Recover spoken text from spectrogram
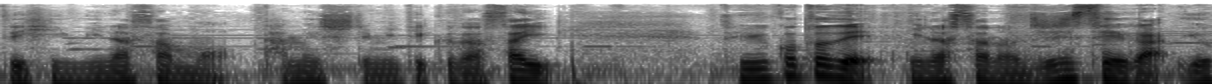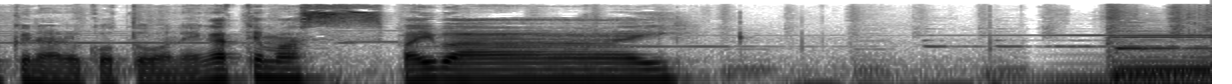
是非皆さんも試してみてください。ということで皆さんの人生が良くなることを願ってます。バイバーイ。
